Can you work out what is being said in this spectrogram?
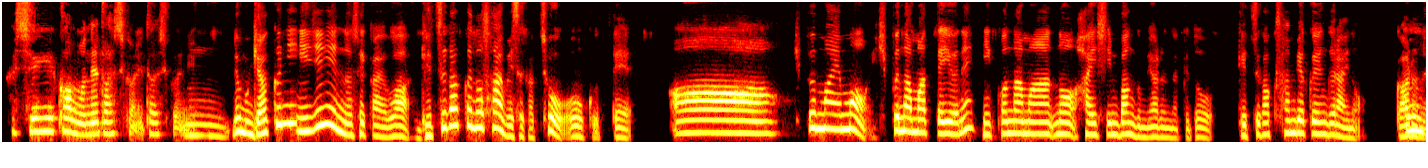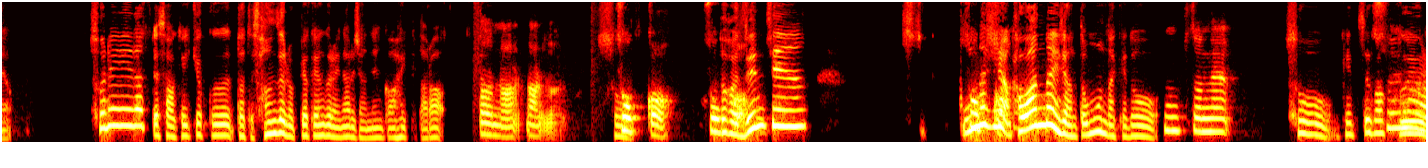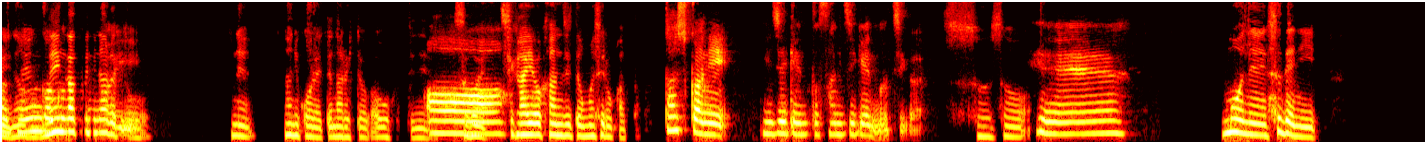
不思議かもね。確かに確かうに、ん、でも逆に二次元の世界は月額のサービスが超多くって。あヒプマイもヒプ生っていうねニコ生の配信番組あるんだけど月額300円ぐらいのがあるのよ、それだってさ結局だって3600円ぐらいになるじゃん年間入ってたら。あなるなるなる。そそっかそっか。だから全然同じじゃん。変わんないじゃんと思うんだけど。ほんとねそう月額よりな年年額になるとね何これってなる人が多くてねすごい違いを感じて面白かった。確かに二次元と三次元の違そうそいへえ。うもうねすでに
